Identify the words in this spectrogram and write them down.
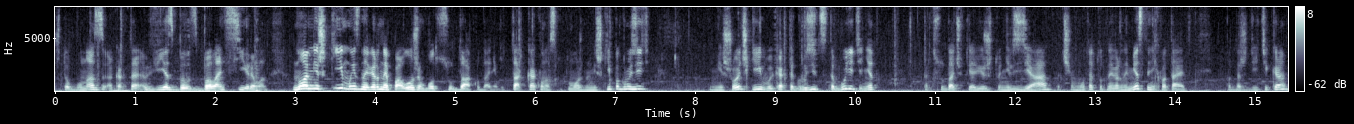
Чтобы у нас как-то вес был сбалансирован. Ну а мешки мы, наверное, положим вот сюда куда-нибудь. Так, как у нас можно мешки погрузить? Мешочки. Вы как-то грузиться-то будете, нет? Так, сюда что-то я вижу, что нельзя. Почему-то. Тут, наверное, места не хватает. Подождите-ка.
